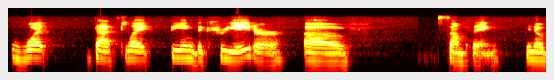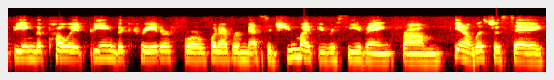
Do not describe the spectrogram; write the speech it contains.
what that's like being the creator of something. You know, being the poet, being the creator for whatever message you might be receiving from, you know, let's just say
